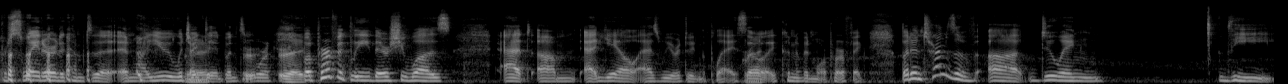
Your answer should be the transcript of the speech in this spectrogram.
persuade her to come to NYU, which I did, but it didn't work. Right. But perfectly, there she was at um, at Yale as we were doing the play. So it couldn't have been more perfect. But in terms of uh, doing the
